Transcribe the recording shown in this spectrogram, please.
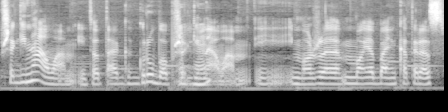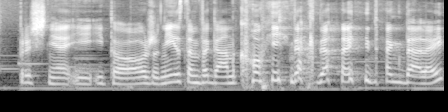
przeginałam i to tak grubo przeginałam. I, i może moja bańka teraz pryśnie i, i to, że nie jestem weganką i tak dalej, i tak dalej.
